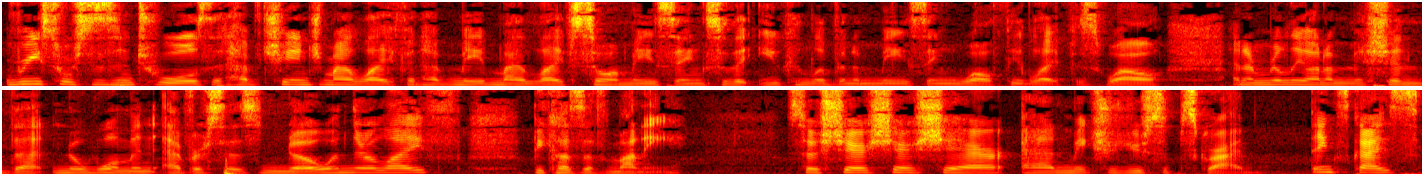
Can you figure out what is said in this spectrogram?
resources and tools that have changed my life and have made my life so amazing so that you can live an amazing, wealthy life as well. And I'm really on a mission that no woman ever says no in their life because of money. So share, share, share, and make sure you subscribe. Thanks, guys.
